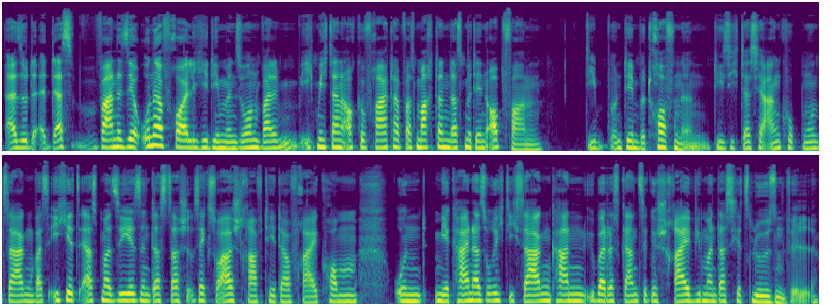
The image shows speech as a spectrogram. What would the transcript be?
Also das war eine sehr unerfreuliche Dimension, weil ich mich dann auch gefragt habe, was macht dann das mit den Opfern? Die, und den Betroffenen, die sich das ja angucken und sagen, was ich jetzt erstmal sehe, sind, dass da Sexualstraftäter freikommen und mir keiner so richtig sagen kann über das ganze Geschrei, wie man das jetzt lösen will.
